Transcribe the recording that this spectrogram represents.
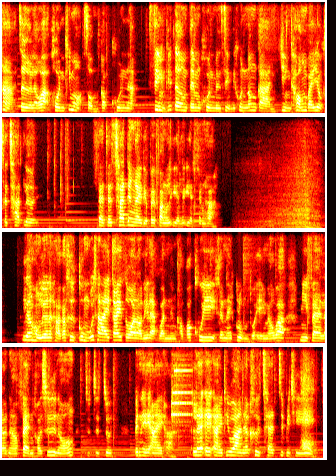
หาเจอแล้วอะคนที่เหมาะสมกับคุณอะสิ่งที่เติมเต็มคุณเป็นสิ่งที่คุณต้องการ กิ่งทองใบหยกชัดๆเลย แต่จะชัดยังไงเดี๋ยวไปฟังละเอียดละเอียดกันค่ะเรื่องของเรื่องนะคะก็คือกลุ่มผู้ชายใกล้ตัวเรานี่แหละวันหนึ่งเขาก็คุยกันในกลุ่มตัวเองนะว่า มีแฟนแล้วนะแฟนเขาชื่อน้องจุดๆ เป็น AI ค่ะ และ AI ที่ว่าเนี่ยคือ Chat GPT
